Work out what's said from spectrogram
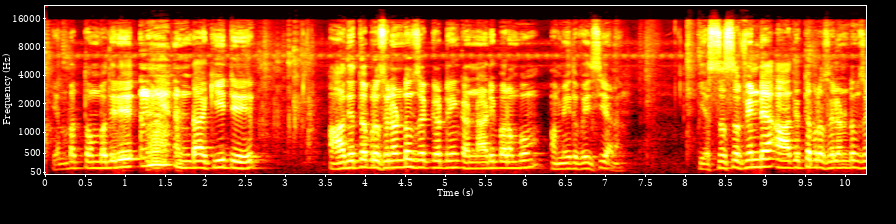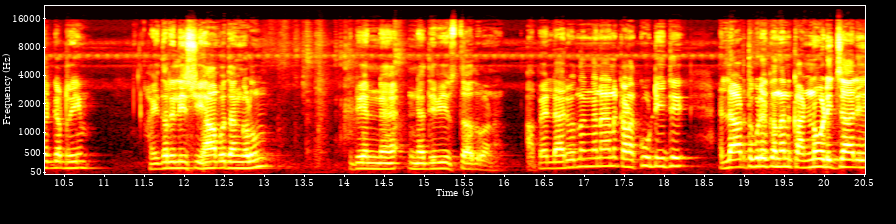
എൺപത്തൊമ്പതിൽ ഉണ്ടാക്കിയിട്ട് ആദ്യത്തെ പ്രസിഡന്റും സെക്രട്ടറിയും കണ്ണാടിപ്പറമ്പും അമീദ് ഫൈസിയാണ്. എസ് എസ് എഫിന്റെ ആദ്യത്തെ പ്രസിഡന്റും സെക്രട്ടറിയും ഹൈദരലി ശിഹാബ് തങ്ങളും പിന്നെ നദിവി ഉസ്താദുമാണ്. അപ്പോൾ എല്ലാവരും ഒന്ന് ഇങ്ങനെ കണക്ക് കൂട്ടിയിട്ട് എല്ലായിടത്തും കൂടെയൊക്കെ ഒന്ന് കണ്ണോടിച്ചാൽ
